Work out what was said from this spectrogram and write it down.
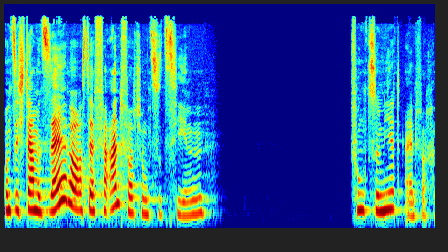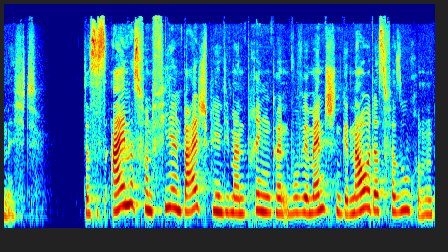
und sich damit selber aus der Verantwortung zu ziehen, funktioniert einfach nicht. Das ist eines von vielen Beispielen, die man bringen könnte, wo wir Menschen genau das versuchen,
